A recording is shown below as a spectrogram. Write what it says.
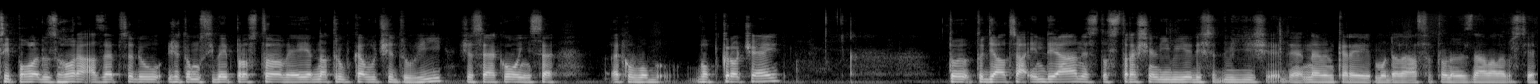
při pohledu z hora a ze předu, že to musí být prostorově jedna trubka vůči druhý, že se jako oni se jako ob, obkročej. To, to dělal třeba Indián, mně se to strašně líbí, když se vidíš, nevím, který model, já se to nevyznám, ale prostě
